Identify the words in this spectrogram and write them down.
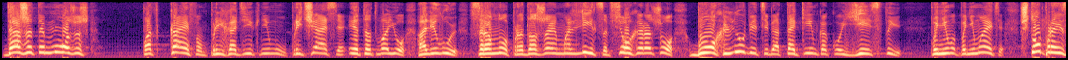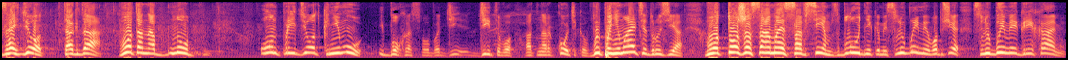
Даже ты можешь под кайфом приходи к Нему. Причастие – это твое. Аллилуйя. Все равно продолжай молиться. Все хорошо. Бог любит тебя таким, какой есть ты. Понимаете? Что произойдет тогда? Вот она, ну, он придет к Нему, и Бог освободит его от наркотиков. Вы понимаете, друзья? Вот то же самое со всем, с блудниками, с любыми, вообще, с любыми грехами.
